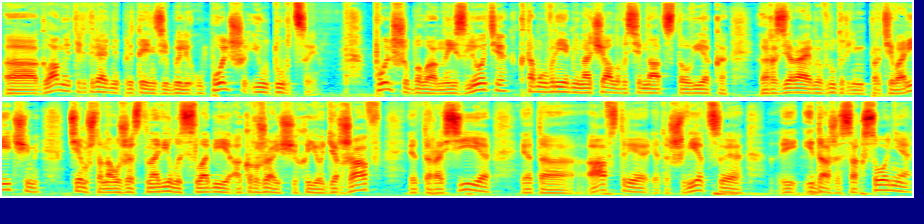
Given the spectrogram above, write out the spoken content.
главное главные территориальные претензии были у Польши и у Турции. Польша была на излете к тому времени, начала XVIII века, раздираемой внутренними противоречиями, тем, что она уже становилась слабее окружающих ее держав. Это Россия, это Австрия, это Швеция и, и даже Саксония.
